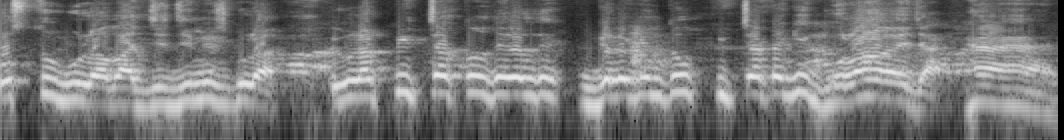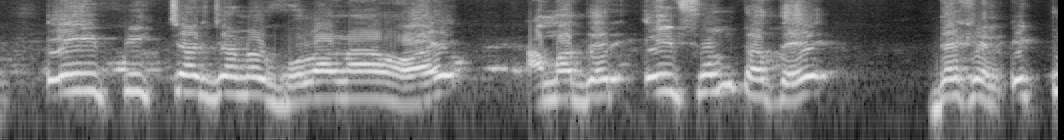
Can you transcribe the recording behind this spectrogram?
বস্তুগুলো বা যে জিনিসগুলো এগুলো পিকচার তুলতে গেলে গেলে কিন্তু পিকচারটা কি ঘোলা হয়ে যায়। হ্যাঁ হ্যাঁ। এই পিকচার যেন ঘোলা না হয় আমাদের এই ফোনটাতে দেখেন একটু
